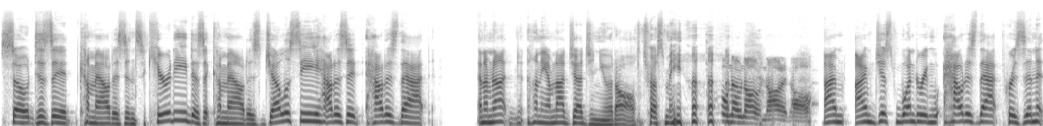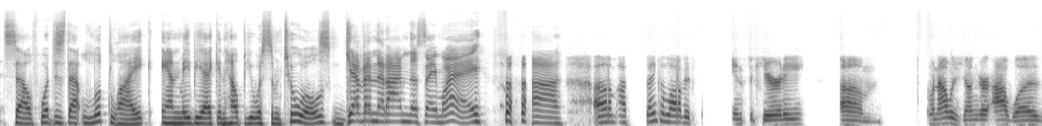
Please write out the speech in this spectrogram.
So, does it come out as insecurity? Does it come out as jealousy? How does it? How does that? And I'm not, honey, I'm not judging you at all. Trust me. oh no, no, not at all. I'm I'm just wondering how does that present itself? What does that look like? And maybe I can help you with some tools, given that I'm the same way. uh, um, I think a lot of it's insecurity. Um, when I was younger, I was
